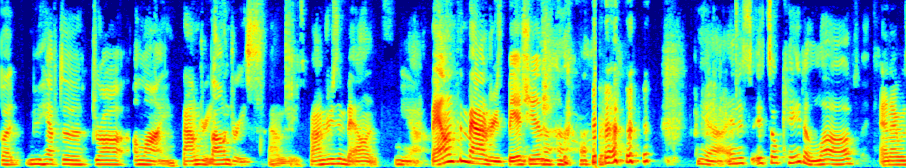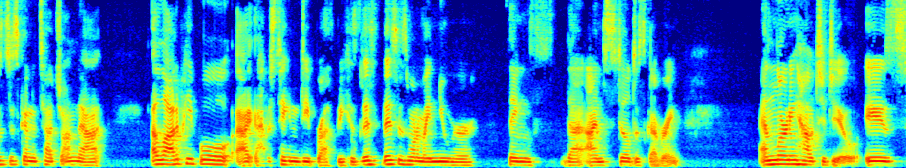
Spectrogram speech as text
but you have to draw a line, boundaries, boundaries. boundaries, boundaries, and balance, Yeah. balance and boundaries, bitches. yeah, and it's it's okay to love. and I was just going to touch on that. A lot of people, I, I was taking a deep breath because this this is one of my newer things that I'm still discovering and learning how to do is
